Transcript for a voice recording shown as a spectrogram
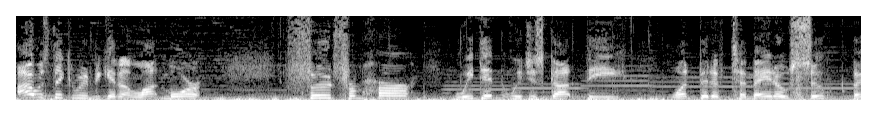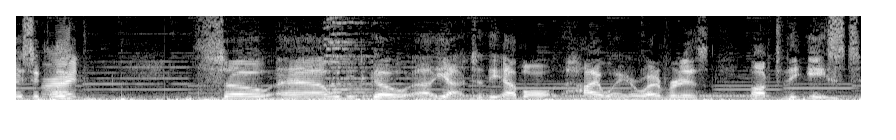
I was thinking we'd be getting a lot more food from her. We didn't. We just got the one bit of tomato soup, basically. Right. So uh, we need to go, uh, yeah, to the Ebel Highway or whatever it is, off to the east.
